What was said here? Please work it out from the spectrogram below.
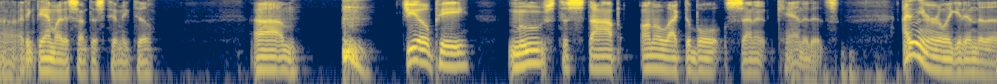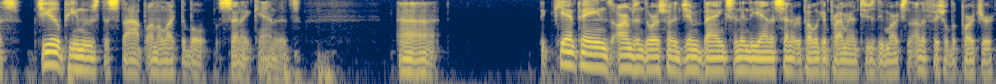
uh, I think Dan might have sent this to me too. Um, GOP moves to stop unelectable Senate candidates. I didn't even really get into this. GOP moves to stop unelectable Senate candidates. Uh, the campaign's arms endorsement of Jim Banks in Indiana Senate Republican primary on Tuesday marks an unofficial departure.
